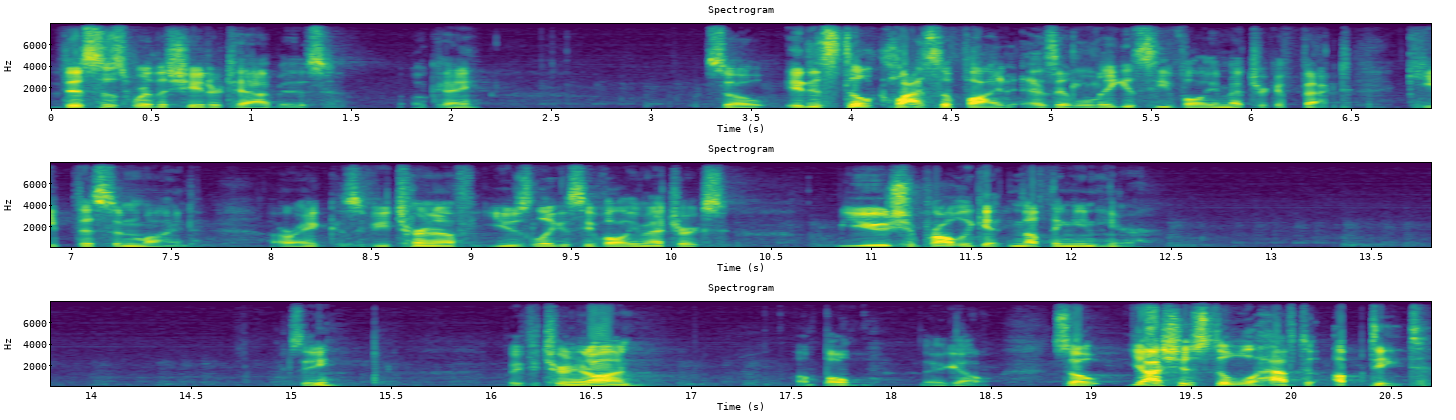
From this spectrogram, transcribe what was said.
This is where the shader tab is, okay? So it is still classified as a legacy volumetric effect. Keep this in mind. All right, because if you turn off use legacy volumetrics, you should probably get nothing in here. See? But if you turn it on, oh, boom, there you go. So Jascha still will have to update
